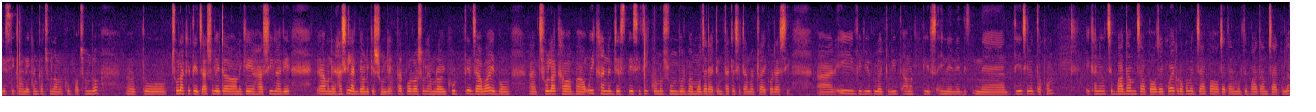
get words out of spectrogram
গেছি, কারণ এখানকার ছোলা আমার খুব পছন্দ। তো ছোলা খেতে যা, আসলে এটা অনেকে হাসি লাগে মানে হাসি লাগবে অনেকে শুনলে। তারপর আসলে আমরা ওই ঘুরতে যাওয়া এবং ছোলা খাওয়া বা ওইখানের যে স্পেসিফিক কোনো সুন্দর বা মজার আইটেম থাকলে সেটা আমরা ট্রাই করে আসি। আর এই ভিডিওগুলো একটু আমাকে ক্লিপস এনে এনে দিয়েছিল তখন। এখানে হচ্ছে বাদাম চা পাওয়া যায়, কয়েক রকমের চা পাওয়া যায়, তার মধ্যে বাদাম চাগুলা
